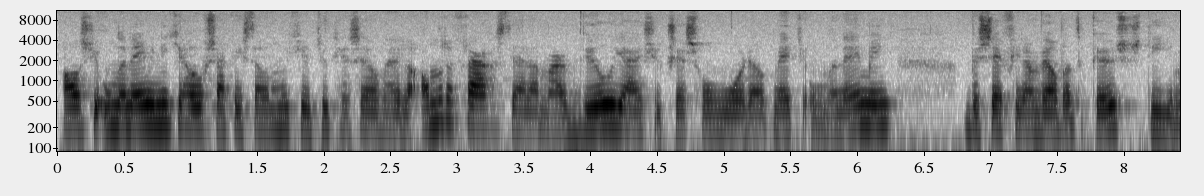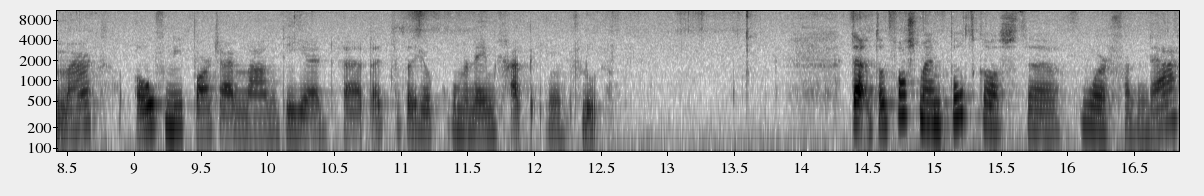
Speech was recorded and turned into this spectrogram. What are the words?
Als je onderneming niet je hoofdzaak is, dan moet je natuurlijk zelf hele andere vragen stellen. Maar wil jij succesvol worden met je onderneming, besef je dan wel dat de keuzes die je maakt over die parttime baan, die je, uh, dat, dat je onderneming gaat beïnvloeden. Nou, dat was mijn podcast uh, voor vandaag.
